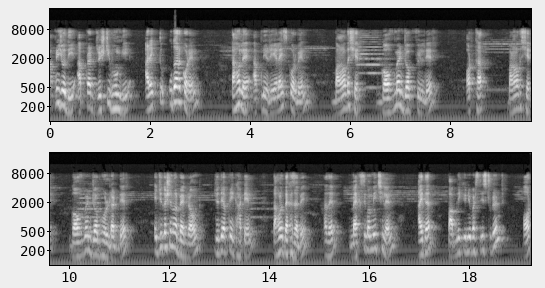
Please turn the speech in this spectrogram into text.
আপনি যদি আপনার দৃষ্টিভঙ্গি আরেকটু উদার করেন, তাহলে আপনি রিয়েলাইজ করবেন বাংলাদেশের গভর্নমেন্ট জব ফিল্ডের অর্থাৎ বাংলাদেশের গভর্নমেন্ট জব হোল্ডারদের এডুকেশনাল ব্যাকগ্রাউন্ড যদি আপনি ঘাটেন, তাহলে দেখা যাবে তাদের ম্যাক্সিমামই ছিলেন either public university student or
